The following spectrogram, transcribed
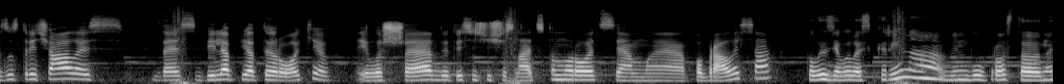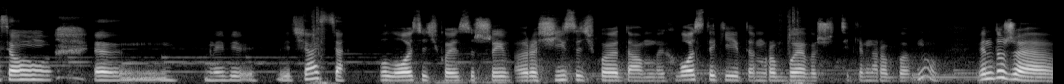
Зустрічались десь біля п'яти років, і лише в 2016 році ми побралися. Коли з'явилась Каріна, він був просто на сьомому е, небі від щастя. волосечкою сушив, розчісочкою, там і хвостики там робив, і що тільки не робив. Ну він дуже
